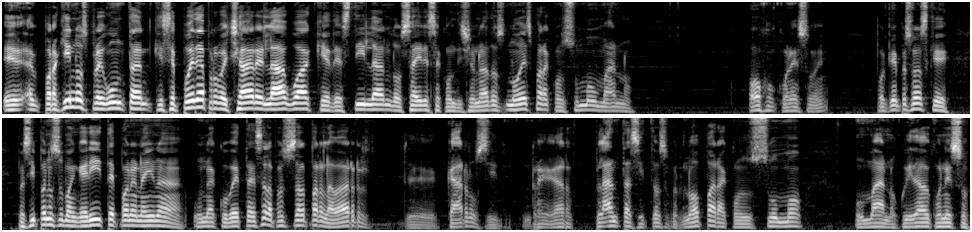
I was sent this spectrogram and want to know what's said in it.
Eh, eh, por aquí nos preguntan que se puede aprovechar el agua que destilan los aires acondicionados. No es para consumo humano. Ojo con eso, ¿eh? Porque hay personas que, pues sí ponen su manguerita y ponen ahí una, una cubeta. Esa la puedes usar para lavar eh, carros y regar plantas y todo eso, pero no para consumo humano. Cuidado con eso.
